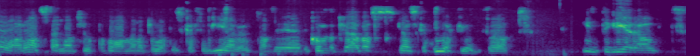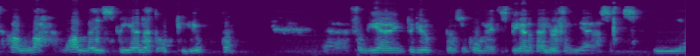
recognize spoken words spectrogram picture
bara att ställa en trupp på banan och tro att det ska fungera utan det, det kommer att krävas ganska hårt jobb för att integrera allt, alla, alla i spelet och i gruppen. Eh, fungerar inte gruppen så kommer inte spelet heller att fungera. Vi,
